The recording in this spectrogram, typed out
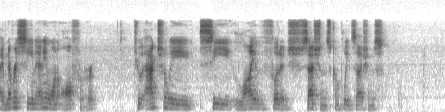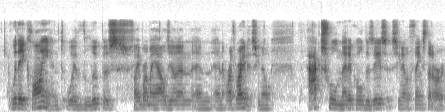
I've never seen anyone offer to actually see live footage sessions, complete sessions, with a client with lupus, fibromyalgia, and, and, and arthritis. You know, actual medical diseases, you know, things that are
